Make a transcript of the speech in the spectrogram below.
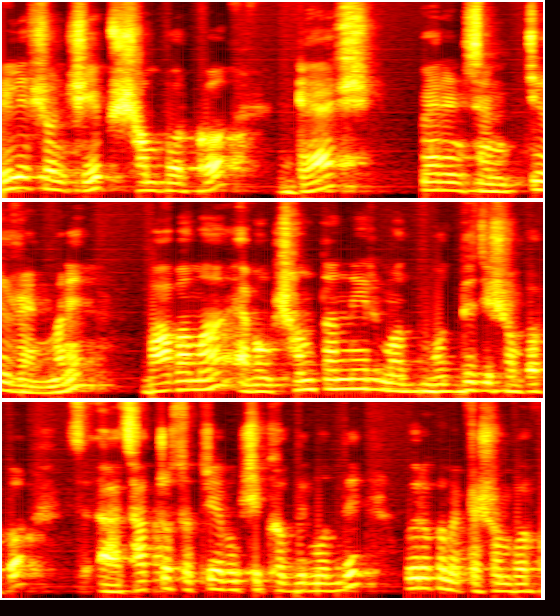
রিলেশনশিপ সম্পর্ক ড্যাশ প্যারেন্টস অ্যান্ড চিলড্রেন মানে বাবা মা এবং সন্তানের মধ্যে যে সম্পর্ক ছাত্রছাত্রী এবং শিক্ষকদের মধ্যে ওই রকম একটা সম্পর্ক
